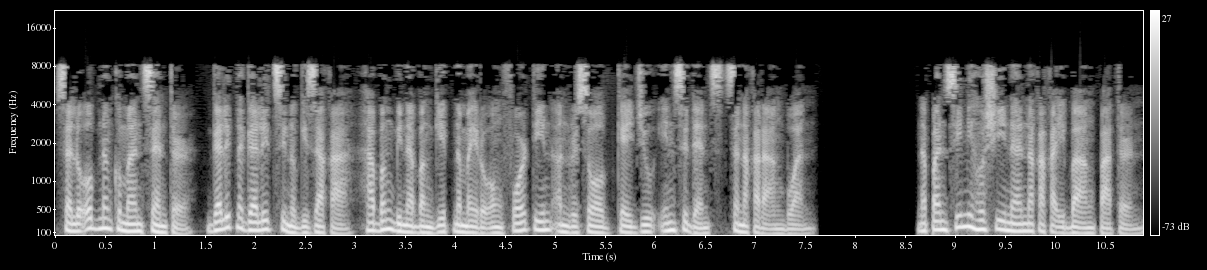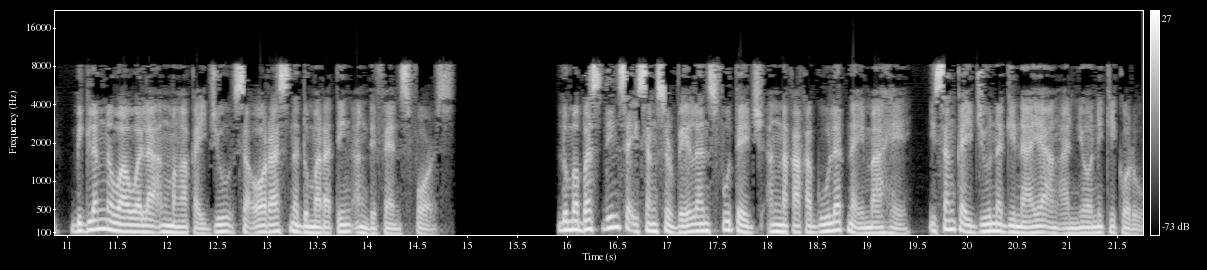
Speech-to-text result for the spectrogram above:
Sa loob ng command center, galit na galit si Nogizaka habang binabanggit na mayroong 14 unresolved kaiju incidents sa nakaraang buwan. Napansin ni Hoshina na kakaiba ang pattern, biglang nawawala ang mga kaiju sa oras na dumarating ang defense force. Lumabas din sa isang surveillance footage ang nakakagulat na imahe, isang kaiju na ginaya ang anyo ni Kikoru.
